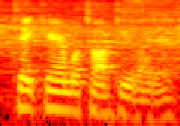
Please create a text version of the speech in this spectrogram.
Take care, and we'll talk to you later.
